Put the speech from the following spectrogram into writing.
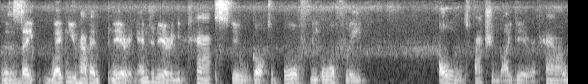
And as I say, when you have engineering, engineering has still got an awfully, awfully old fashioned idea of how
